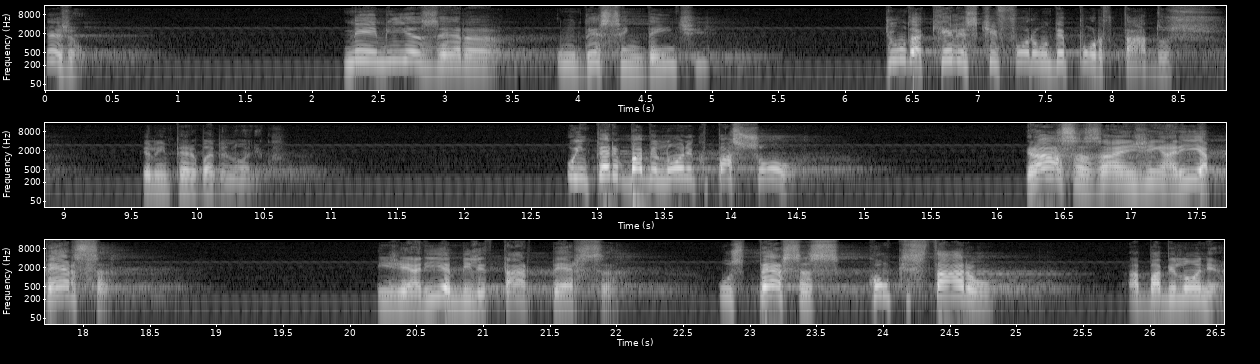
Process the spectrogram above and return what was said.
Vejam, Neemias era um descendente de um daqueles que foram deportados pelo Império Babilônico. O Império Babilônico passou, graças à engenharia persa, engenharia militar persa, os persas conquistaram a Babilônia,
